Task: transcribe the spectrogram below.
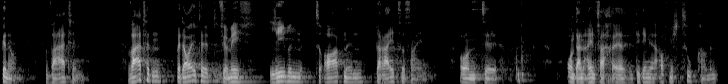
Genau. warten. Warten bedeutet für mich, Leben zu ordnen, bereit zu sein und, äh, und dann einfach äh, die Dinge auf mich zukommen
